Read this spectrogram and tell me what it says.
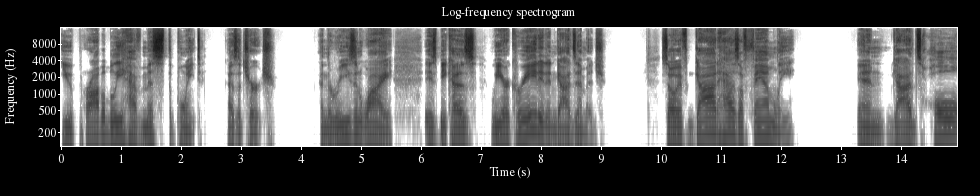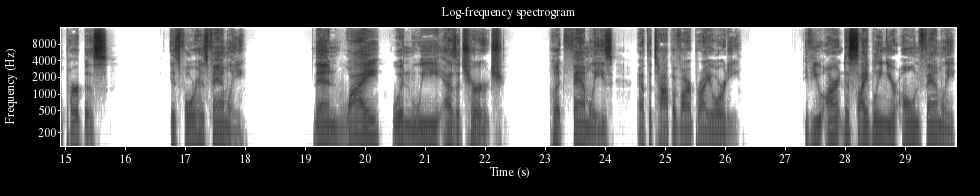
you probably have missed the point as a church. And the reason why is because we are created in God's image. So if God has a family and God's whole purpose is for his family, then why wouldn't we as a church put families at the top of our priority? If you aren't discipling your own family,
